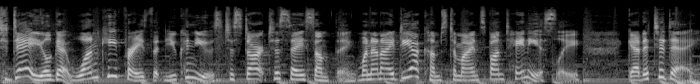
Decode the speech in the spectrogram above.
Today, you'll get one key phrase that you can use to start to say something when an idea comes to mind spontaneously. Get it today.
